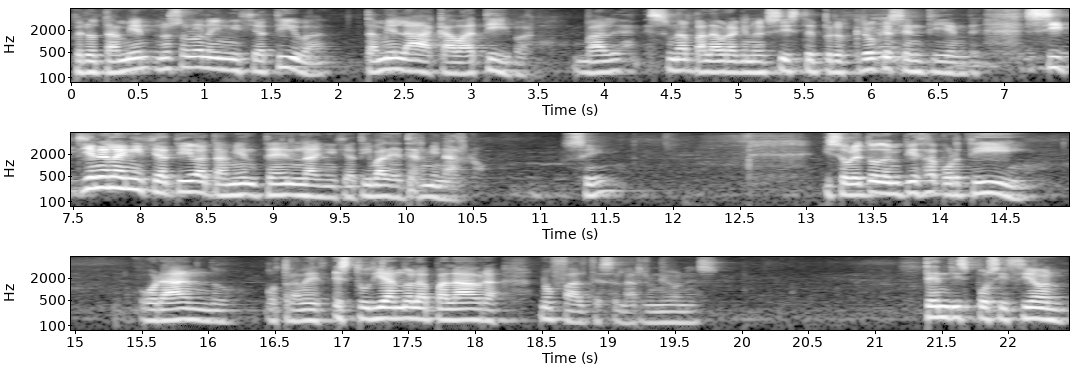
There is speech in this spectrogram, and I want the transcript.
Pero también, no solo la iniciativa, también la acabativa. ¿Vale? Es una palabra que no existe, pero creo que se entiende. Si tienes la iniciativa, también ten la iniciativa de terminarlo. ¿Sí? Y sobre todo empieza por ti, orando otra vez, estudiando la palabra. No faltes en las reuniones. Ten disposición.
